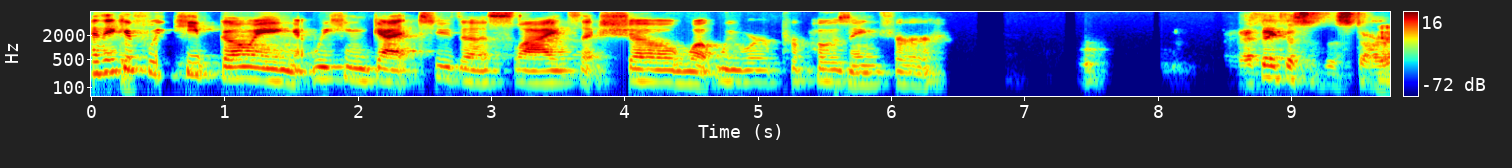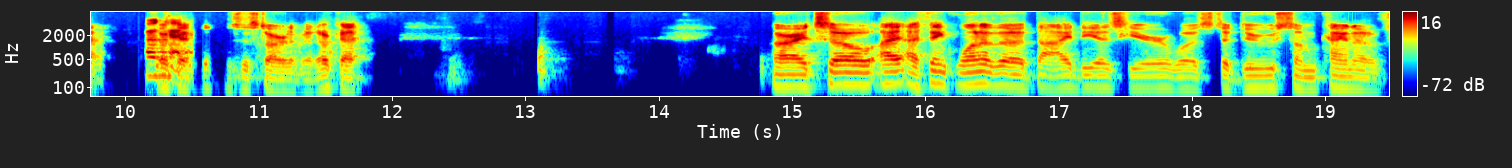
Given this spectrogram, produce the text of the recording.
I think if we keep going, we can get to the slides that show what we were proposing for. I think this is the start. Yeah. Okay. okay. This is the start of it. Okay. All right. So I, I think one of the, the ideas here was to do some kind of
